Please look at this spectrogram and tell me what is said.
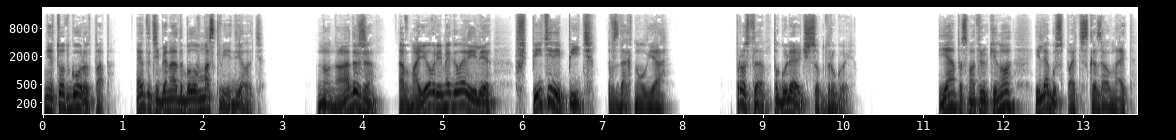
«Не тот город, пап. Это тебе надо было в Москве делать». «Ну надо же! А в мое время говорили, в Питере пить», — вздохнул я. «Просто погуляю часок-другой». «Я посмотрю кино и лягу спать», — сказал Найт.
